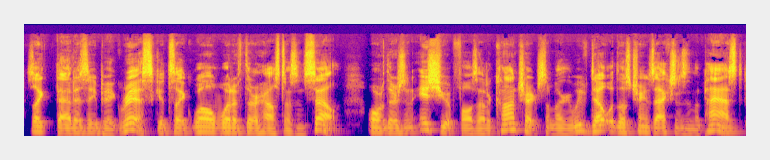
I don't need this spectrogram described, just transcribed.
it's like that is a big risk. It's like, well, what if their house doesn't sell? Or if there's an issue, it falls out of contract, something like that. We've dealt with those transactions in the past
